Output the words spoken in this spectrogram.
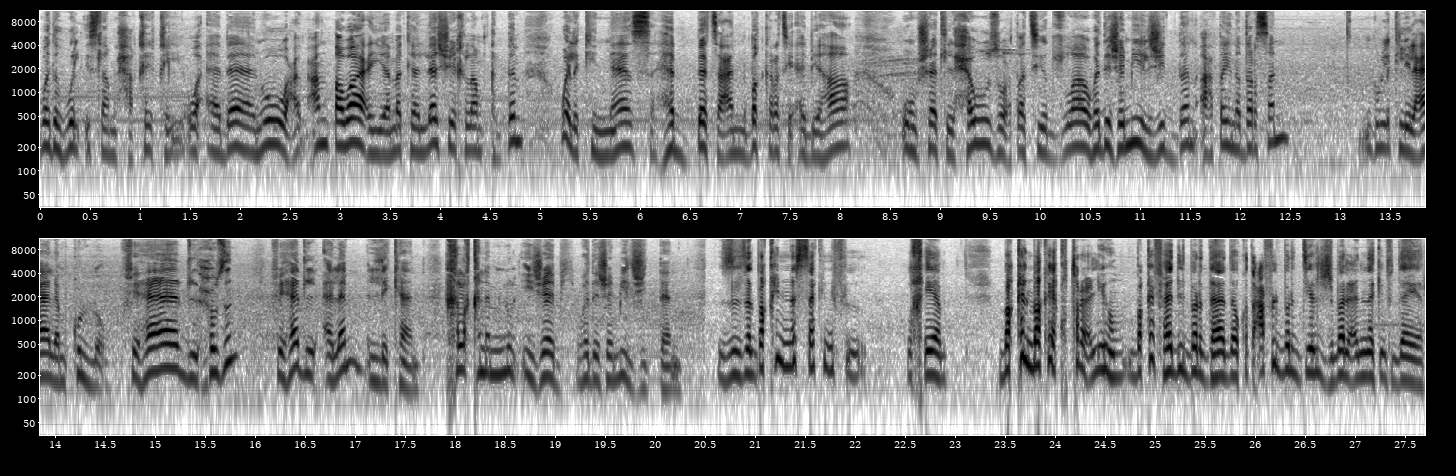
وهذا هو الإسلام الحقيقي وابانوا عن طواعيه ما كان لا شيخ لا مقدم ولكن الناس هبت عن بكرة أبيها ومشات الحوز وعطات يد الله وهذا جميل جدا أعطينا درسا نقول لك للعالم كله في هذا الحزن في هذا الألم اللي كان. خلقنا منه الإيجابي وهذا جميل جدا. الزلزال باقي الناس ساكنين في الخيام. باقي الماء كيقطر عليهم. باقي في هذا البرد هذا وكتعرف البرد ديال الجبل عندنا كيف داير.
